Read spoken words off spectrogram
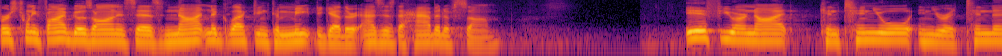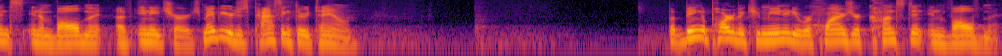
Verse 25 goes on and says, Not neglecting to meet together, as is the habit of some. If you are not continual in your attendance and involvement of any church, maybe you're just passing through town. But being a part of a community requires your constant involvement.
